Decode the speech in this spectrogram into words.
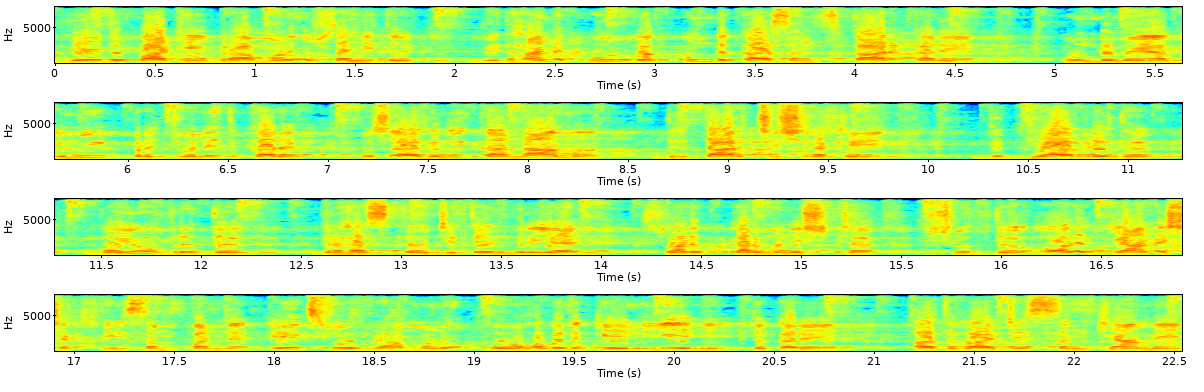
वेद पाठी ब्राह्मणों सहित विधान पूर्वक कुंड का संस्कार करें। कुंड में अग्नि प्रज्वलित कर उस अग्नि का नाम धृतार्चिष रखें। विद्या वृद्ध वयोवृद्ध, गृहस्थ, जितेंद्रिय स्वर्ग कर्मनिष्ठ शुद्ध और ज्ञान शक्ति संपन्न 100 ब्राह्मणों को हवन के लिए नियुक्त करें। अथवा जिस संख्या में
